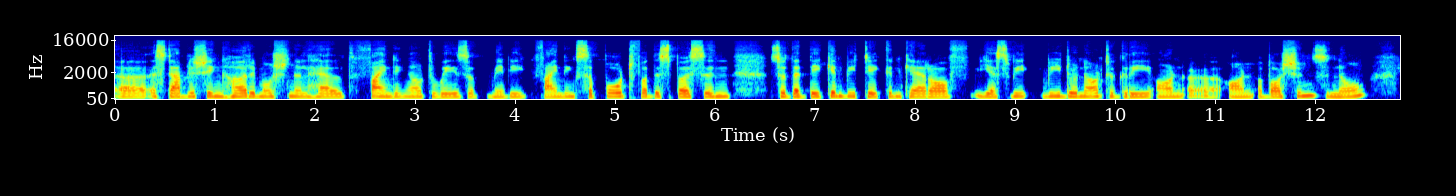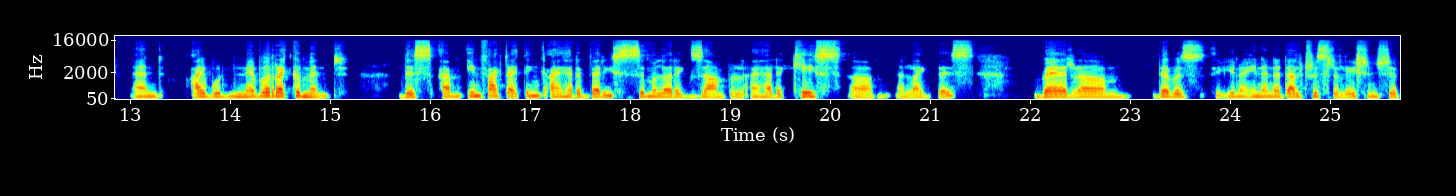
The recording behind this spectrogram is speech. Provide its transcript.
uh, establishing her emotional health, finding out ways of maybe finding support for this person so that they can be taken care of. Yes, we we do not agree on uh, on abortions, no, and I would never recommend this. Um, in fact, I think I had a very similar example. I had a case um, like this where um, there was, you know, in an adulterous relationship,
